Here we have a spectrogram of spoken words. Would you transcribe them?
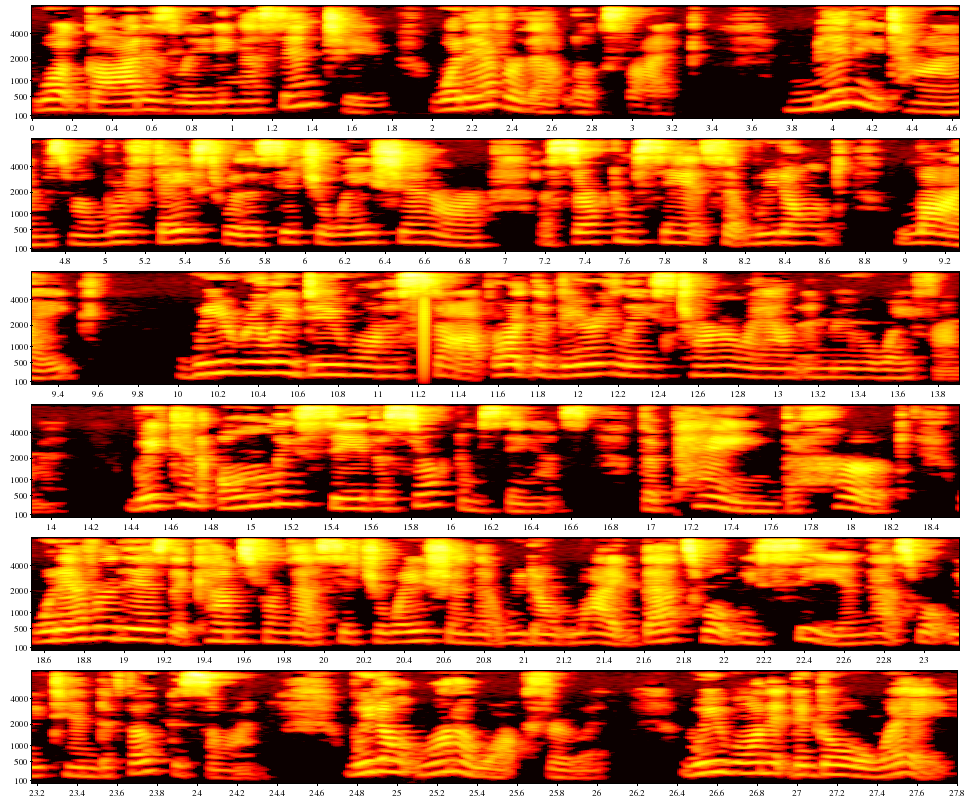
what God is leading us into, whatever that looks like. Many times, when we're faced with a situation or a circumstance that we don't like, we really do want to stop, or at the very least, turn around and move away from it. We can only see the circumstance, the pain, the hurt, whatever it is that comes from that situation that we don't like. That's what we see, and that's what we tend to focus on. We don't want to walk through it. We want it to go away.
